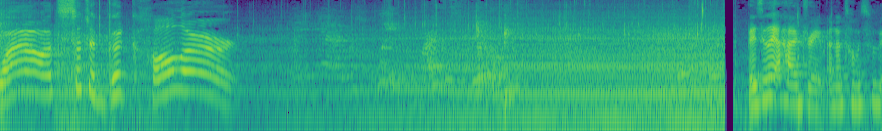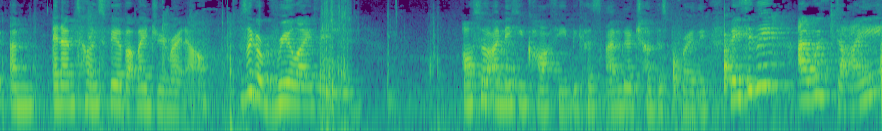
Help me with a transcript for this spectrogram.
Wow, it's such a good color. Basically, I had a dream, and I'm telling Sophia, I'm, um, and I'm telling Sophia about my dream right now. It's like a realization. Also, I'm making coffee because I'm gonna chug this before I leave. Basically, I was dying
